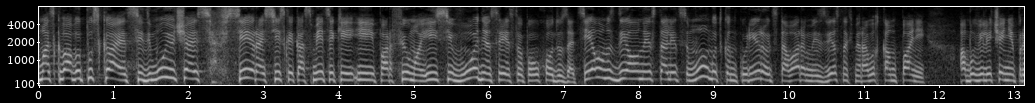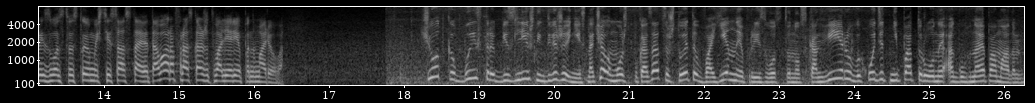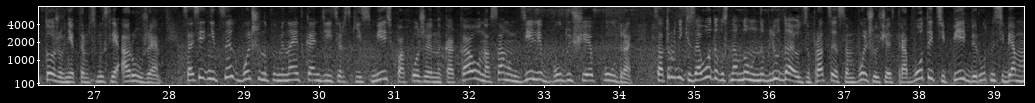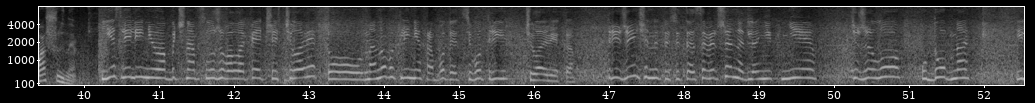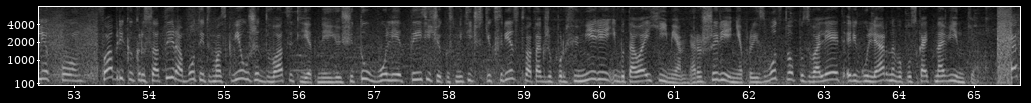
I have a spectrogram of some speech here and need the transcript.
Москва выпускает седьмую часть всей российской косметики и парфюма. И сегодня средства по уходу за телом, сделанные в столице, могут конкурировать с товарами известных мировых компаний. Об увеличении производства стоимости и составе товаров расскажет Валерия Пономарева. Четко, быстро, без лишних движений. Сначала может показаться, что это военное производство, но с конвейера выходят не патроны, а губная помада. Тоже в некотором смысле оружие. Соседний цех больше напоминает кондитерский. Смесь, похожая на какао, на самом деле будущая пудра. Сотрудники завода в основном наблюдают за процессом. Большую часть работы теперь берут на себя машины. Если линию обычно обслуживала 5-6 человек, то на новых линиях работает всего 3 человека. Три женщины, то есть это совершенно для них не тяжело, удобно и легко. Фабрика красоты работает в Москве уже 20 лет. На ее счету более тысячи косметических средств, а также парфюмерия и бытовая химия. Расширение производства позволяет регулярно выпускать новинки.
